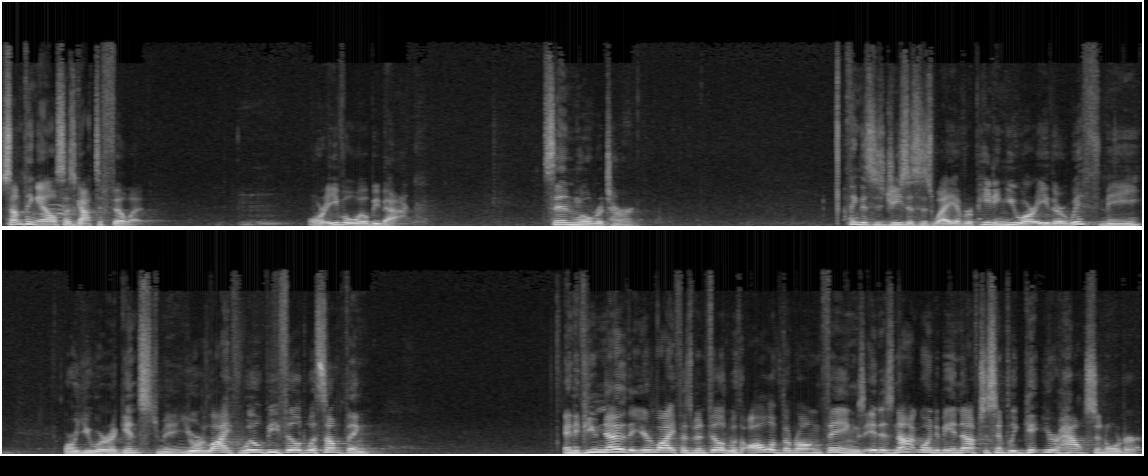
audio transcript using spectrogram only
Something else has got to fill it, or evil will be back. Sin will return. I think this is Jesus' way of repeating you are either with me or you are against me. Your life will be filled with something. And if you know that your life has been filled with all of the wrong things, it is not going to be enough to simply get your house in order,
